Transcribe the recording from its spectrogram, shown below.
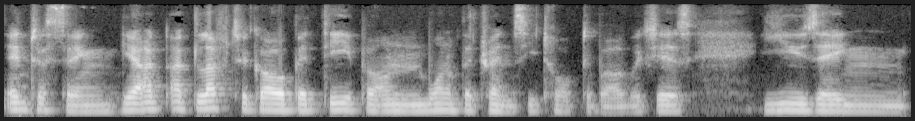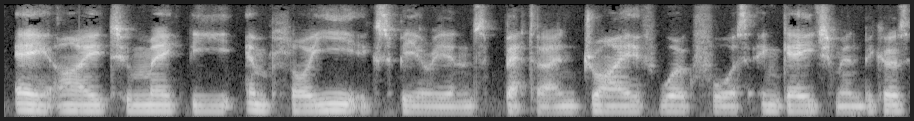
Interesting. Yeah, I'd, I'd love to go a bit deeper on one of the trends you talked about, which is using AI to make the employee experience better and drive workforce engagement. Because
